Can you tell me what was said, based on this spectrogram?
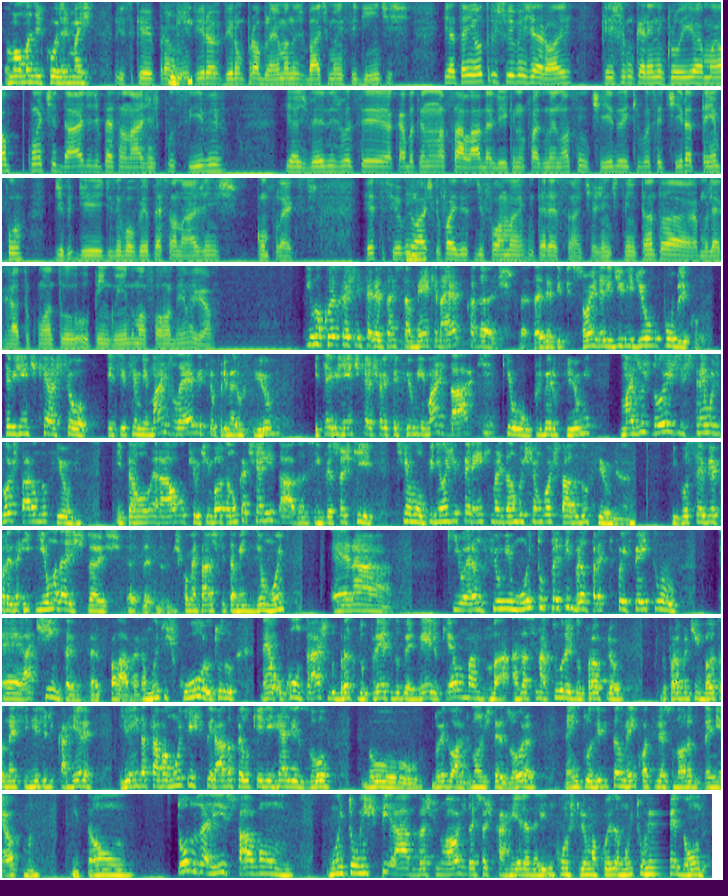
tomar umas escolhas mais. Isso que para mim vira, vira um problema nos Batman seguintes e até em outros filmes de herói que eles ficam querendo incluir a maior quantidade de personagens possível e às vezes você acaba tendo uma salada ali que não faz o menor sentido e que você tira tempo de, de desenvolver personagens complexos. Esse filme Sim. eu acho que faz isso de forma interessante. A gente tem tanto a Mulher Gato quanto o Pinguim de uma forma bem legal. E uma coisa que eu achei interessante também é que na época das, das exibições ele dividiu o público. Teve gente que achou esse filme mais leve que o primeiro filme, e teve gente que achou esse filme mais dark que o primeiro filme, mas os dois extremos gostaram do filme. Então era algo que o Tim Burton nunca tinha lidado, assim, pessoas que tinham opiniões diferentes, mas ambos tinham gostado do filme, né? E você vê, por exemplo, e, e uma das, das, dos comentários que também diziam muito era que era um filme muito preto e branco, parece que foi feito é, a tinta, era o que falava, era muito escuro, tudo, né, o contraste do branco, do preto, do vermelho, que é uma, uma as assinaturas do próprio do próprio Tim Burton nesse início de carreira, ele ainda estava muito inspirado pelo que ele realizou no, no Eduardo Mão de Tesoura, né? inclusive também com a trilha sonora do Danny Elfman. Então, todos ali estavam muito inspirados, acho que no auge das suas carreiras ali, em construir uma coisa muito redonda.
